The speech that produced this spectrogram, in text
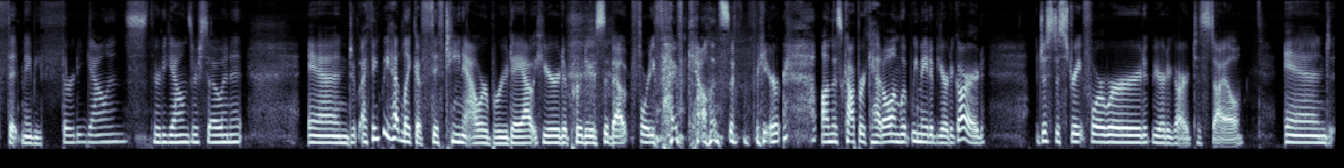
fit maybe 30 gallons, 30 gallons or so in it. And I think we had like a 15 hour brew day out here to produce about 45 gallons of beer on this copper kettle. And we made a bière de garde, just a straightforward bière de garde to style. And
